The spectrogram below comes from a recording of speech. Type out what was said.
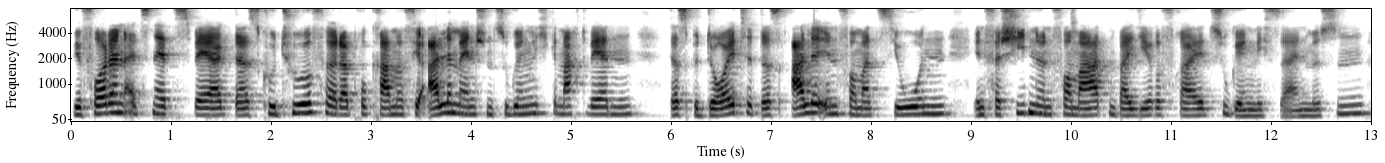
Wir fordern als Netzwerk, dass Kulturförderprogramme für alle Menschen zugänglich gemacht werden, das bedeutet, dass alle Informationen in verschiedenen Formaten barrierefrei zugänglich sein müssen.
